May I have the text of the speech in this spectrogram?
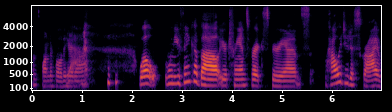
That's wonderful to hear yeah. that. well, when you think about your transfer experience, how would you describe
